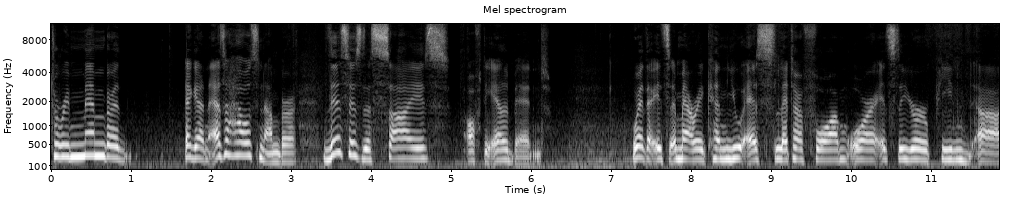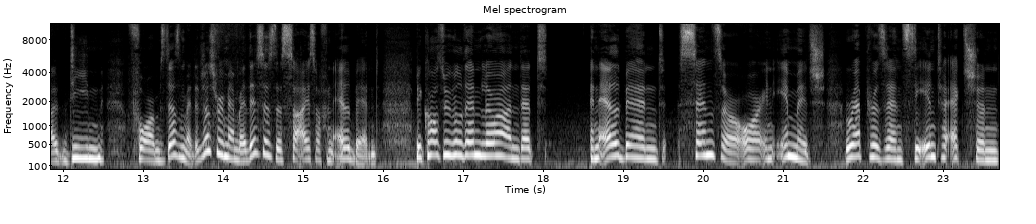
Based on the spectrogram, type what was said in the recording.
to remember, again, as a house number, this is the size of the L band whether it's American, US letter form or it's the European uh, DIN forms, doesn't matter. Just remember, this is the size of an L-band because we will then learn that an L-band sensor or an image represents the interaction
